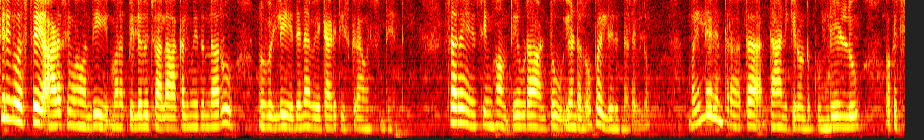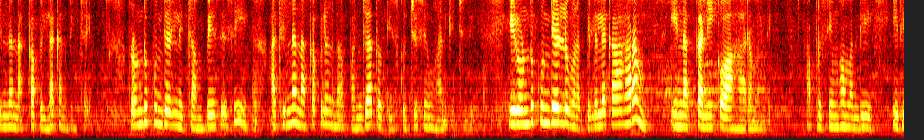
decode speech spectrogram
తిరిగి వస్తే ఆడసింహం అంది మన పిల్లలు చాలా ఆకలి మీద ఉన్నారు నువ్వు వెళ్ళి ఏదైనా వేటాడి తీసుకురావాల్సిందే అంది. సరే సింహం దేవుడా అంటూ ఎండలో బయలుదేరింది అడవిలో. బయలుదేరిన తర్వాత దానికి రెండు కుందేళ్ళు ఒక చిన్న నక్క పిల్ల కనిపించాయి. రెండు కుందేళ్ళని చంపేసేసి ఆ చిన్న నక్కపిల్లను తన పంజాతో తీసుకొచ్చి సింహానికి ఇచ్చింది. ఈ రెండు కుందేళ్ళు మన పిల్లలకు ఆహారం ఈ నక్క నీకు ఆహారం అంది. అప్పుడు సింహం అంది ఇది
